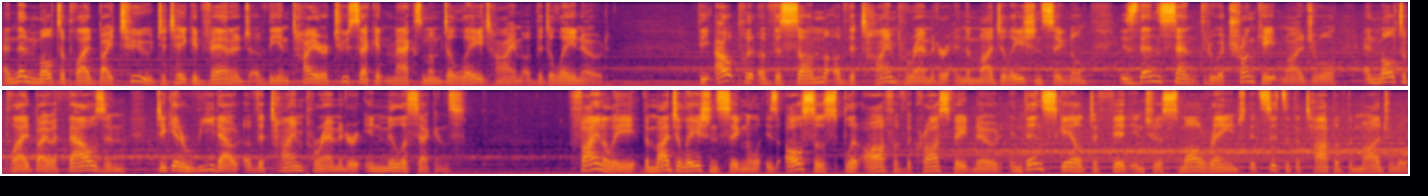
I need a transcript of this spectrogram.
and then multiplied by 2 to take advantage of the entire 2 second maximum delay time of the delay node. The output of the sum of the time parameter and the modulation signal is then sent through a truncate module and multiplied by a 1000 to get a readout of the time parameter in milliseconds. Finally, the modulation signal is also split off of the crossfade node and then scaled to fit into a small range that sits at the top of the module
